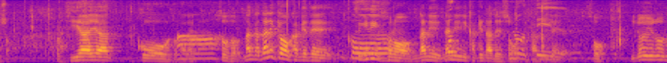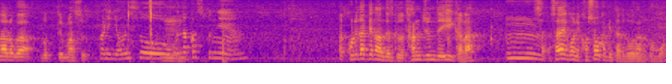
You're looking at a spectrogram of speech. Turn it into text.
いしょ。冷ややっことかね。そうそう。なんか何かをかけて次にその何何にかけたでしょうって感じで。そう。いろいろなのが載ってます。これで美味しそう、うんお腹すくね。まあこれだけなんですけど単純でいいかな、うん。さ最後に胡椒かけたらどうなると思う？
